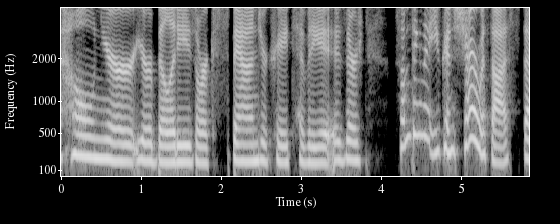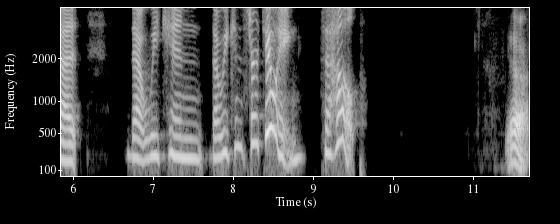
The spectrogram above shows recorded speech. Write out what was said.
hone your your abilities or expand your creativity? Is there something that you can share with us that that we can that we can start doing to help? Yeah,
